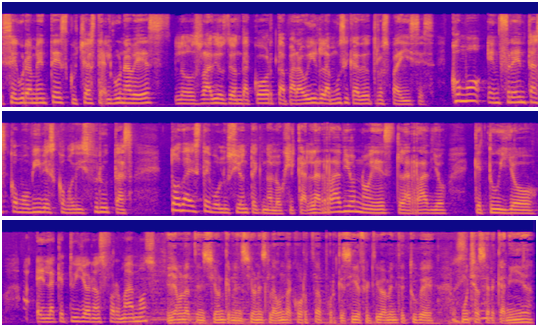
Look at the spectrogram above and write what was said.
Seguramente escuchaste alguna vez los radios de onda corta para oír la música de otros países. ¿Cómo enfrentas, cómo vives, cómo disfrutas toda esta evolución tecnológica. La radio no es la radio que tú y yo, en la que tú y yo nos formamos. Me llama la atención que menciones la onda corta porque sí, efectivamente tuve pues mucha cercanía.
